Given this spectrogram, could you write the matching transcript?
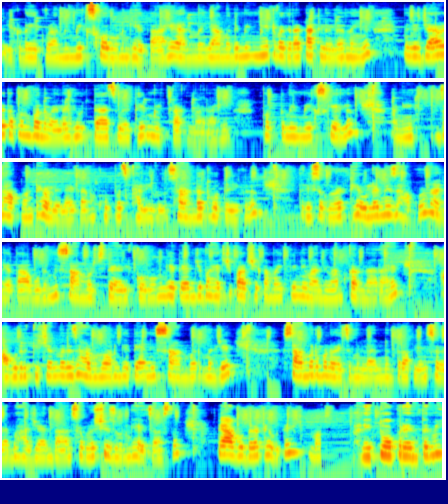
तर इकडे एक वेळा मी मिक्स करून घेत आहे आणि मग यामध्ये मी मीठ वगैरे टाकलेलं नाही आहे. म्हणजे ज्या वेळेत आपण बनवायला घेऊ त्याच वेळेत हे मीठ टाकणार आहे. फक्त मी मिक्स केलं आणि झाकून ठेवलेलं आहे कारण खूपच खाली सांडत होतं इकडं. तरी सगळं ठेवलं मी झाकून आणि आता अगोदर मी सांबरची तयारी करून घेते आणि जी बाहेरची पारची कामं आहेत ती निवान निवान करणार आहे. अगोदर किचनमध्ये झाडू मारून घेते आणि सांबर म्हणजे सांबर बनवायचं म्हणल्यानंतर आपल्याला सगळ्या भाज्या आणि डाळ सगळं शिजवून घ्यायचं असतं. ते अगोदर ठेवते. मग आणि तोपर्यंत मी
